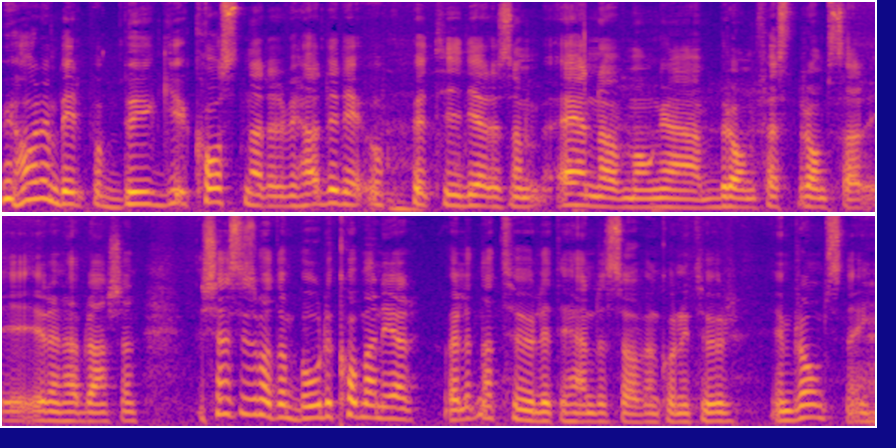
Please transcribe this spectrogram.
Vi har en bild på byggkostnader. Vi hade det uppe tidigare som en av många brom, fästbromsar i, i den här branschen. Det känns ju som att de borde komma ner väldigt naturligt i händelse av en konjunkturinbromsning.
